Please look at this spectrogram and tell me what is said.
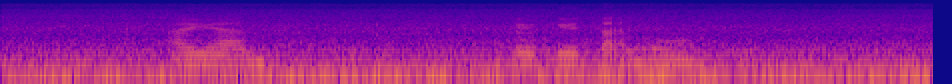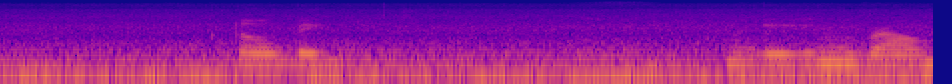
Ayan. Makikita niyo. Tubig. Magiging brown.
